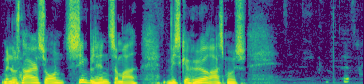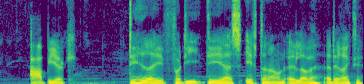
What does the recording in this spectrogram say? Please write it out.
Men nu snakker Sean simpelthen så meget. Vi skal høre Rasmus. Arbirk. Det hedder I, fordi det er jeres efternavn, eller hvad? Er det rigtigt?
